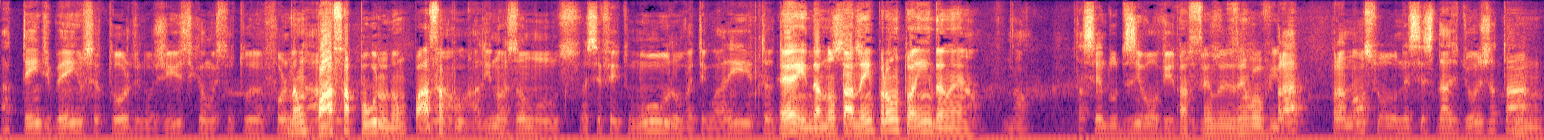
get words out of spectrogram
atende bem o setor de logística, é uma estrutura formidável. Não passa puro, não passa Não, puro. Ali nós vamos. Vai ser feito muro, vai ter guarita. É, ainda não tá processo. nem pronto ainda, né? Não, não. Está sendo desenvolvido. Tá tudo sendo desenvolvido. Para nossa necessidade de hoje já está. Hum.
